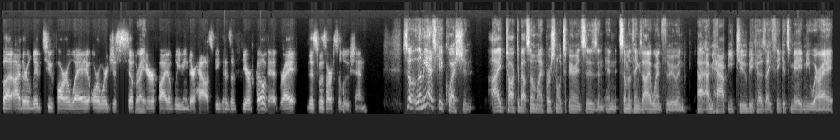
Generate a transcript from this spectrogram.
but either lived too far away or were just so right. terrified of leaving their house because of fear of covid right this was our solution so let me ask you a question I talked about some of my personal experiences and, and some of the things I went through, and I, am happy too because I think it's made me where I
